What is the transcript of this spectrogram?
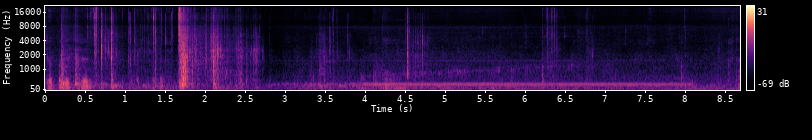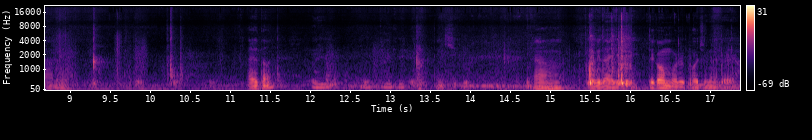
넣고 그 다음에 아이던 땡큐 아, 여기다 이렇게 뜨거운 물을 부어주는 거예요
